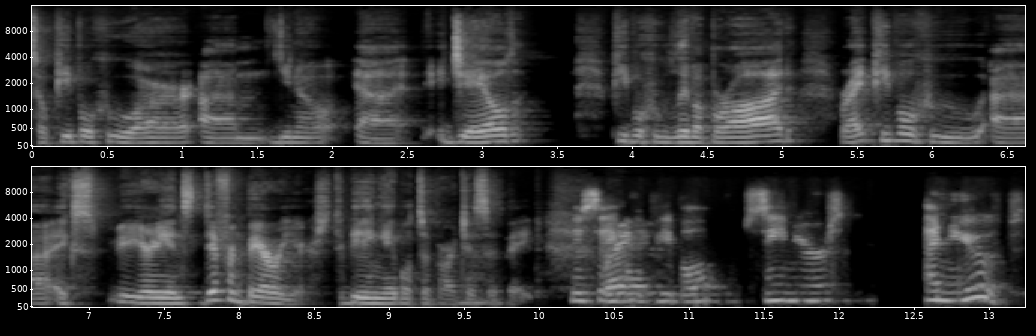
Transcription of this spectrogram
so people who are, um, you know, uh, jailed, people who live abroad, right? People who uh, experience different barriers to being able to participate. Disabled right? people, seniors, and youth.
